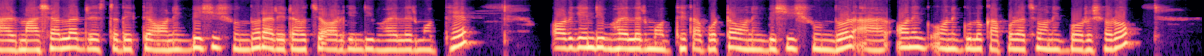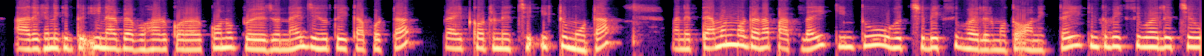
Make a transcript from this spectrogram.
আর মাশাল্লাহ ড্রেসটা দেখতে অনেক বেশি সুন্দর। আর এটা হচ্ছে অর্গেন্ডি ভয়েলের মধ্যে। অর্গেন্ডি ভয়েলের মধ্যে কাপড়টা অনেক বেশি সুন্দর আর অনেক, অনেকগুলো কাপড় আছে, অনেক বড় সড়ো। আর এখানে কিন্তু ইনার ব্যবহার করার কোনো প্রয়োজন নাই, যেহেতু এই কাপড়টা ব্রাইট কটনের চেয়ে একটু মোটা। মানে তেমন মোটা না, পাতলাই, কিন্তু হচ্ছে বেক্সি ভয়েলের মতো অনেকটাই। কিন্তু বেক্সি ভয়েলের চেয়েও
